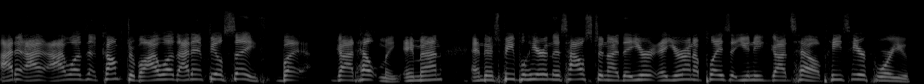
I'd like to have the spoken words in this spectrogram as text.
I, I, I wasn't comfortable. I was I didn't feel safe, but God help me. Amen. And there's people here in this house tonight that you're you're in a place that you need God's help. He's here for you.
